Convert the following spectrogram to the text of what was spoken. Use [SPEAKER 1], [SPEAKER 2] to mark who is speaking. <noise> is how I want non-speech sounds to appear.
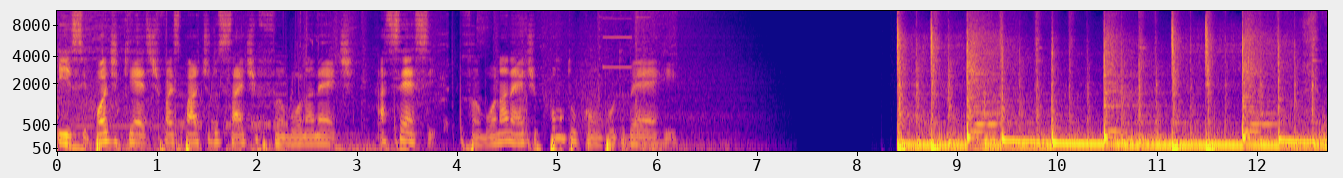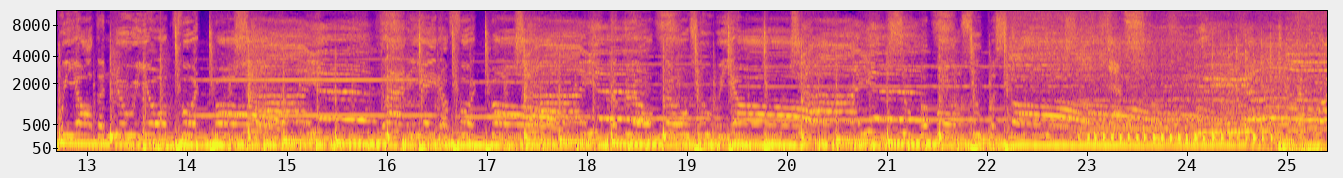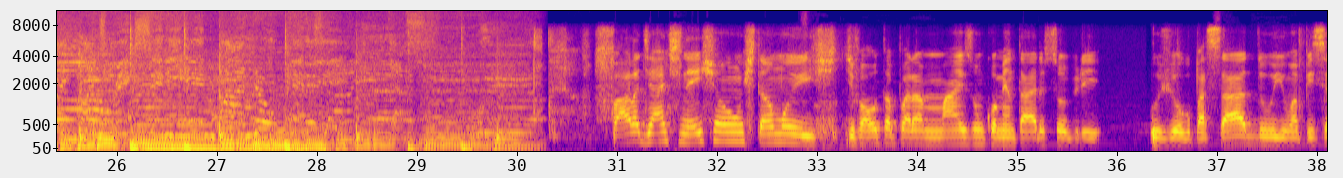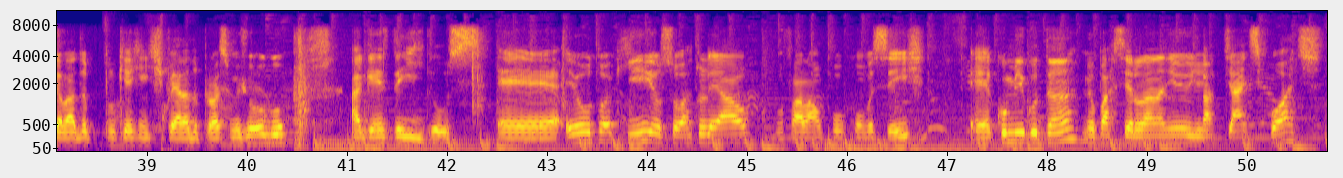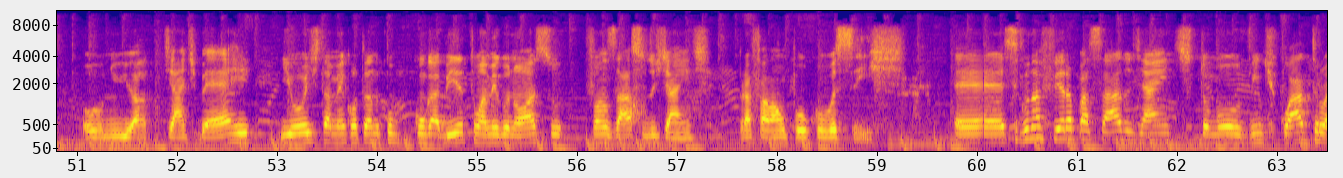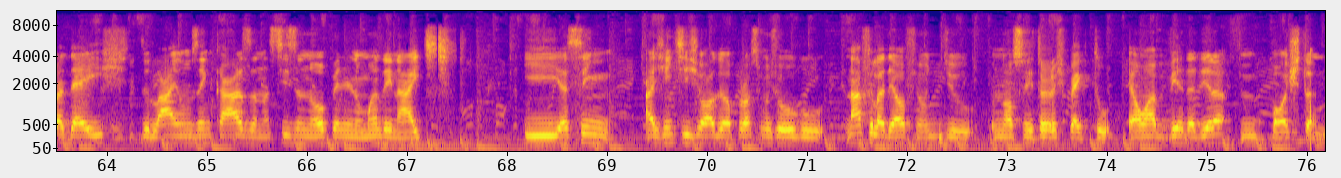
[SPEAKER 1] Esse podcast faz parte do site Fambonanet. Acesse fambonanet.com.br.
[SPEAKER 2] We are the New York football. Gladiator football. The globe knows who we are.
[SPEAKER 3] Fala Giants Nation, estamos de volta para mais um comentário sobre o jogo passado e uma pincelada pro que a gente espera do próximo jogo, Against the Eagles. É, eu tô aqui, eu sou Arthur Leal, vou falar um pouco com vocês. É, comigo Dan, meu parceiro lá na New York Giants Sports, ou New York Giants BR, e hoje também contando com, com o Gabito, um amigo nosso, fanzaço dos Giants, para falar um pouco com vocês. É, Segunda-feira passada, o Giants tomou 24 a 10 do Lions em casa na Season Open no Monday Night. E assim, a gente joga o próximo jogo na Filadélfia, onde o nosso retrospecto é uma verdadeira bosta.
